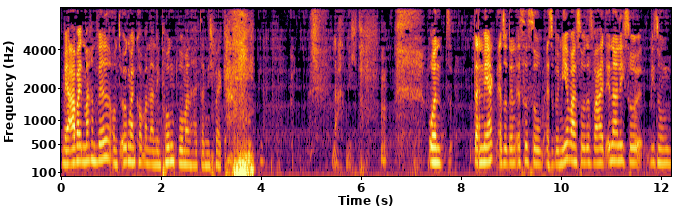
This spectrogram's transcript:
mehr Arbeit machen will. Und irgendwann kommt man an den Punkt, wo man halt dann nicht mehr kann. Lacht nicht. Und dann merkt, also dann ist es so, also bei mir war es so, das war halt innerlich so wie so ein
